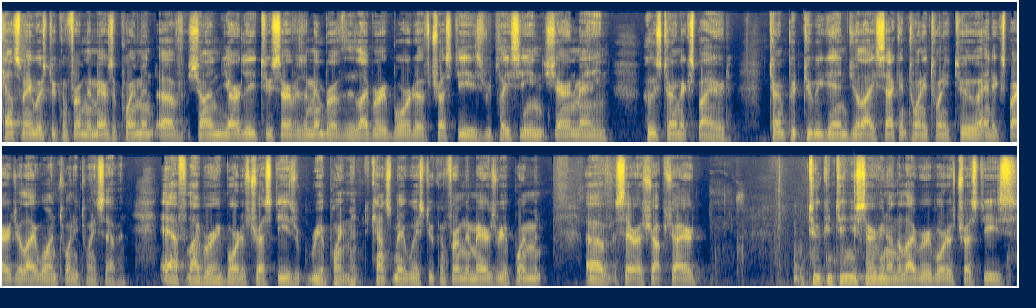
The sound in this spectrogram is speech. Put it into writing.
Council may wish to confirm the mayor's appointment of Sean Yardley to serve as a member of the Library Board of Trustees, replacing Sharon Manning, whose term expired. Term to begin July 2nd, 2022, and expire July 1, 2027. F, Library Board of Trustees reappointment. Council may wish to confirm the mayor's reappointment of Sarah Shropshire to continue serving on the Library Board of Trustees.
